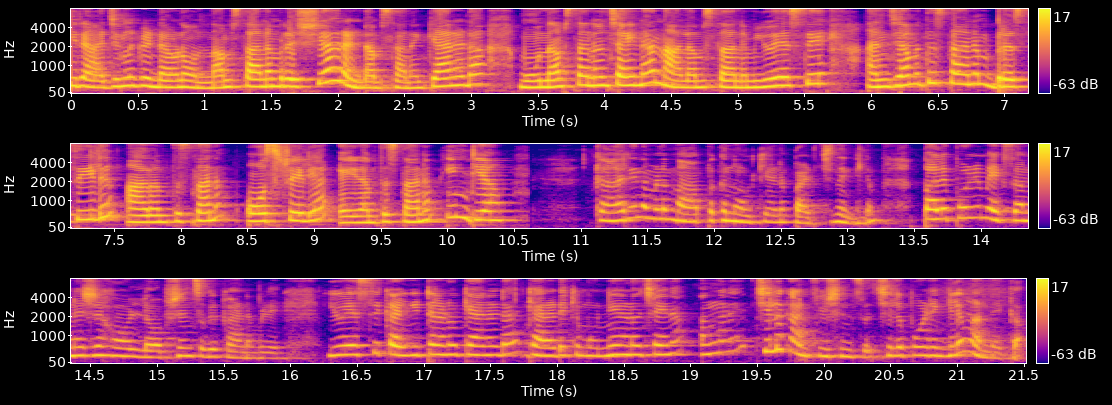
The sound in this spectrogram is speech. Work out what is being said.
ഈ രാജ്യങ്ങൾക്ക് ഉണ്ടാവണം ഒന്നാം സ്ഥാനം റഷ്യ രണ്ടാം സ്ഥാനം കാനഡ മൂന്നാം സ്ഥാനം ചൈന നാലാം സ്ഥാനം യു എസ് എ അഞ്ചാമത്തെ സ്ഥാനം ബ്രസീൽ ആറാമത്തെ സ്ഥാനം ഓസ്ട്രേലിയ ഏഴാമത്തെ സ്ഥാനം ഇന്ത്യ. കാര്യം നമ്മൾ മാപ്പൊക്കെ നോക്കിയാണ് പഠിച്ചതെങ്കിലും പലപ്പോഴും എക്സാമിനേഷൻ ഹാളിൽ ഓപ്ഷൻസ് ഒക്കെ കാണുമ്പോഴേ യു എസ് എ കഴിഞ്ഞിട്ടാണോ കാനഡ കാനഡയ്ക്ക് മുന്നേ ആണോ ചൈന? അങ്ങനെ ചില കൺഫ്യൂഷൻസ് ചിലപ്പോഴെങ്കിലും വന്നേക്കാം.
